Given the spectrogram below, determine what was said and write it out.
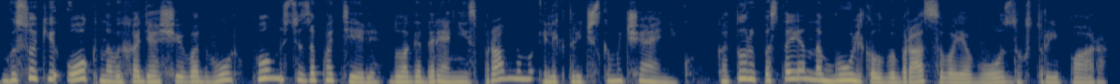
Высокие окна, выходящие во двор, полностью запотели благодаря неисправному электрическому чайнику который постоянно булькал, выбрасывая в воздух струи пара.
